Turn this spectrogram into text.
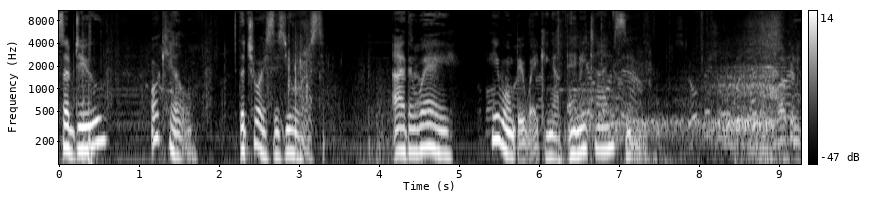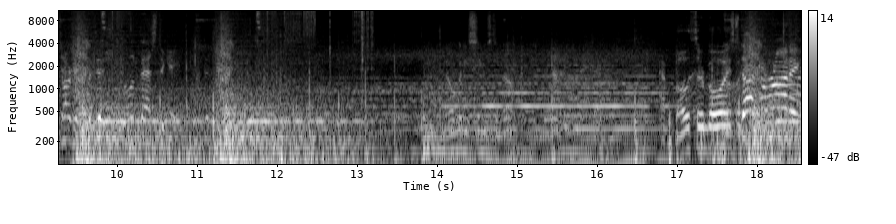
Subdue or kill. The choice is yours. Either way, he won't be waking up anytime soon. Target position. Investigate. Nobody seems to know. Have both their boys. Stop running!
